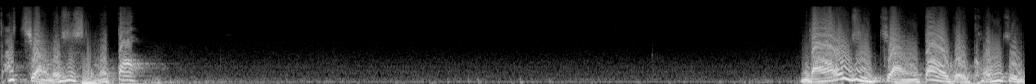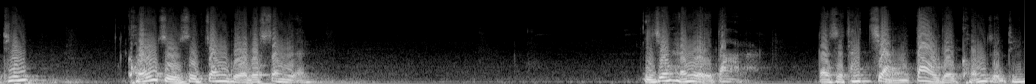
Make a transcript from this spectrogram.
他讲的是什么道？老子讲道给孔子听，孔子是中国的圣人，已经很伟大了。但是他讲道给孔子听，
